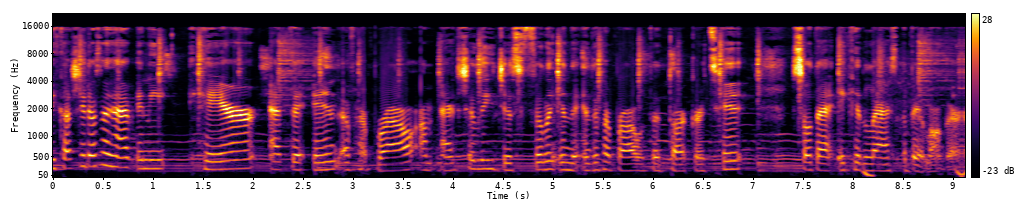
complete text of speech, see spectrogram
Because she doesn't have any hair at the end of her brow, I'm actually just filling in the end of her brow with a darker tint so that it can last a bit longer.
